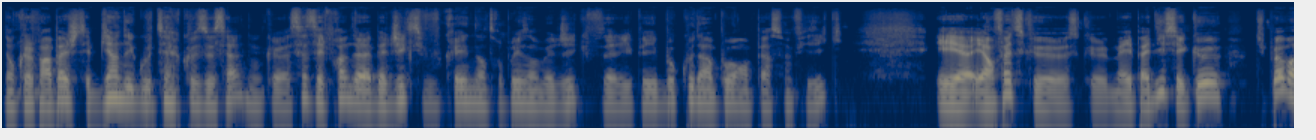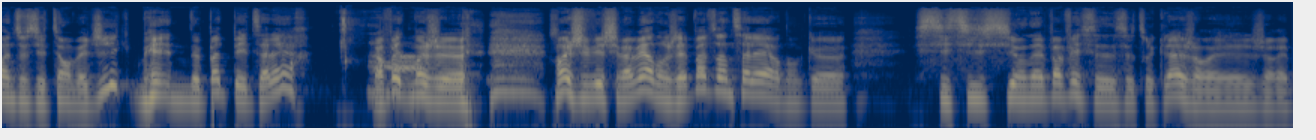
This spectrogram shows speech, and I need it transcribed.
Donc, je me rappelle, j'étais bien dégoûté à cause de ça. Donc, euh, ça, c'est le problème de la Belgique. Si vous créez une entreprise en Belgique, vous allez payer beaucoup d'impôts en personne physique. Et, et, en fait, ce que, ce que m'avait pas dit, c'est que tu peux avoir une société en Belgique, mais ne pas te payer de salaire. En fait, moi, je, moi, je vais chez ma mère, donc j'avais pas besoin de salaire. Donc, si, si, si, on n'avait pas fait ce, truc-là, j'aurais, j'aurais,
